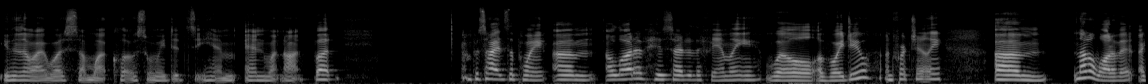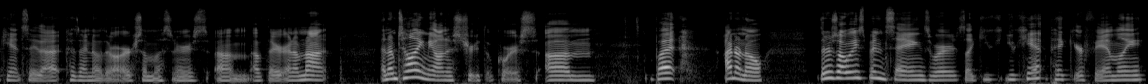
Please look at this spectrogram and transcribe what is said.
even though I was somewhat close when we did see him and whatnot. But besides the point. Um, a lot of his side of the family will avoid you, unfortunately. Um, not a lot of it. I can't say that because I know there are some listeners um, out there, and I'm not, and I'm telling the honest truth, of course. Um, but I don't know. There's always been sayings where it's like you you can't pick your family,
